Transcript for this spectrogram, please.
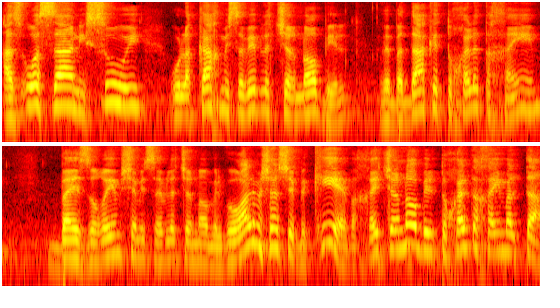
אז הוא עשה ניסוי, הוא לקח מסביב לצ'רנוביל ובדק את תוחלת החיים באזורים שמסביב לצ'רנוביל. והוא ראה למשל שבקייב, אחרי צ'רנוביל, תוחלת החיים עלתה.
